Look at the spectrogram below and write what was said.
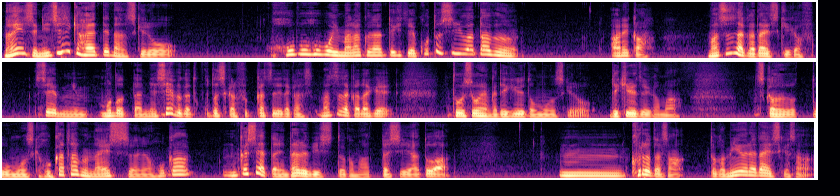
ないんですよ、一時期流行ってたんですけどほぼほぼ今なくなってきて今年は多分あれか松坂大輔が西武に戻ったんで西武が今年から復活でだから松坂だけ投手応援ができると思うんですけどできるというかまあ使うと思うんですけど他多分ないっすよね。他昔やったらねダルビッシュとかもあったしあとはうん黒田さんとか三浦大輔さん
